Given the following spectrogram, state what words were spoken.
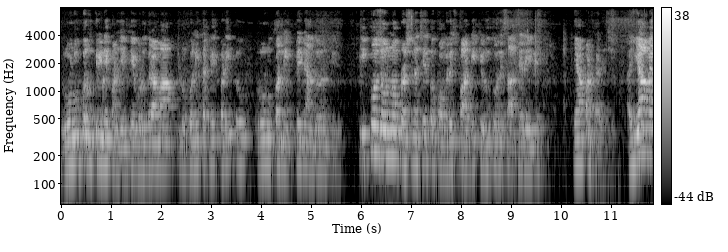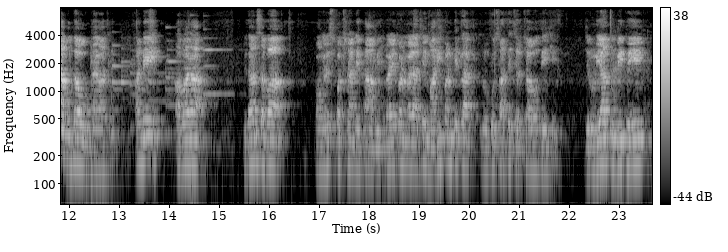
રોડ ઉપર ઉતરીને પણ, જેમ કે વડોદરામાં લોકોની તકલીફ પડી, તો રોડ ઉપર નીકળીને આંદોલન કર્યું. ઇકો ઝોનનો પ્રશ્ન છે, તો કોંગ્રેસ પાર્ટી ખેડૂતોને સાથે રહીને ત્યાં પણ કરે છે. અહીંયા અમે આ મુદ્દાઓ ઉઠાવ્યા છે. અને અમારા વિધાનસભા કોંગ્રેસ પક્ષના નેતા અમિતભાઈ પણ મળ્યા છે. મારી પણ કેટલાક લોકો સાથે ચર્ચાઓ થઈ છે. જરૂરિયાત ઊભી થઈ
